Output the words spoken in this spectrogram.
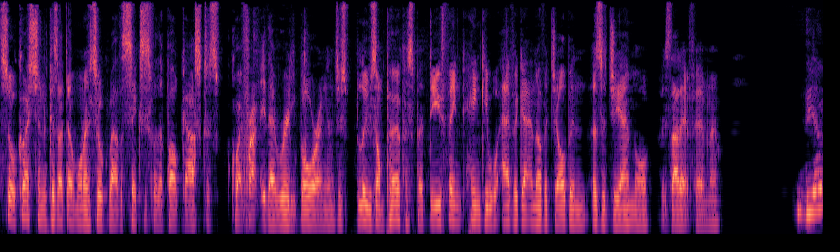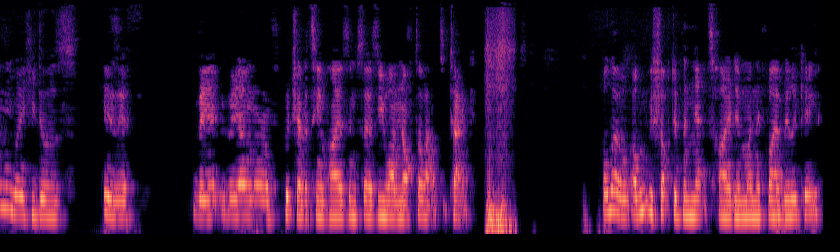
sort of question, because I don't want to talk about the Sixers for the podcast, because quite frankly they're really boring and just lose on purpose. But do you think Hinkie will ever get another job in as a GM, or is that it for him now? The only way he does is if the the owner of whichever team hires him says you are not allowed to tank. Although I wouldn't be shocked if the Nets hired him when they fire Billy King.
